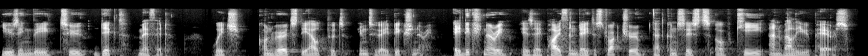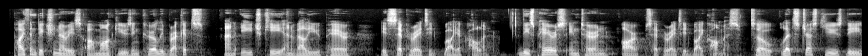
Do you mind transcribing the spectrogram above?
using the toDict method, which converts the output into a dictionary. A dictionary is a Python data structure that consists of key and value pairs. Python dictionaries are marked using curly brackets and each key and value pair is separated by a colon. These pairs in turn are separated by commas. So let's just use the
